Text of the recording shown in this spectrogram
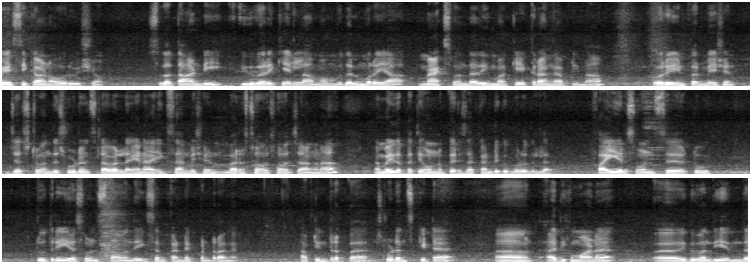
பேசிக்கான ஒரு விஷயம். ஸோ அதை தாண்டி இது வரைக்கும் இல்லாமல் முதல் முறையாக மேக்ஸ் வந்து அதிகமாக கேட்குறாங்க அப்படின்னா ஒரு இன்ஃபர்மேஷன் ஜஸ்ட் வந்து ஸ்டூடெண்ட்ஸ் லெவலில் ஏன்னா எக்ஸாமினேஷன் வருஷம் வருஷம் வச்சாங்கன்னா நம்ம இதை பற்றி ஒன்றும் பெருசாக கண்டுக்க போகிறதில்ல five years once two two three years once தான் வந்து எக்ஸாம் கண்டக்ட் பண்ணுறாங்க அப்படின்றப்ப ஸ்டூடெண்ட்ஸ் கிட்ட அதிகமான இது வந்து எந்த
